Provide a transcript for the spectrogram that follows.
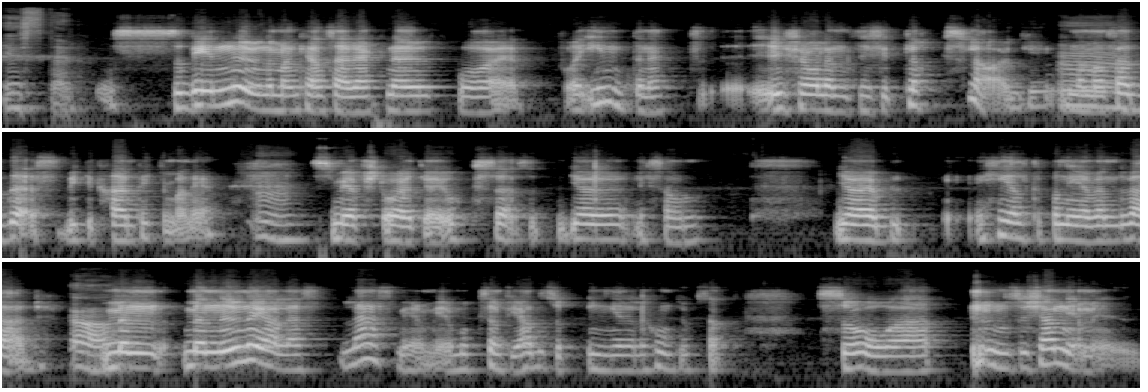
Just det. Så det är nu när man kan så räkna ut på, på internet i förhållande till sitt klockslag mm. när man mm. föddes, vilket stjärntecken man är, mm. som jag förstår att jag är oxe. Så jag, liksom, jag är helt upp och nervänd värld. Ja. Men, men nu när jag har läst, läst mer och mer om oxen, för jag hade så ingen relation till oxen, så, så känner jag mig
